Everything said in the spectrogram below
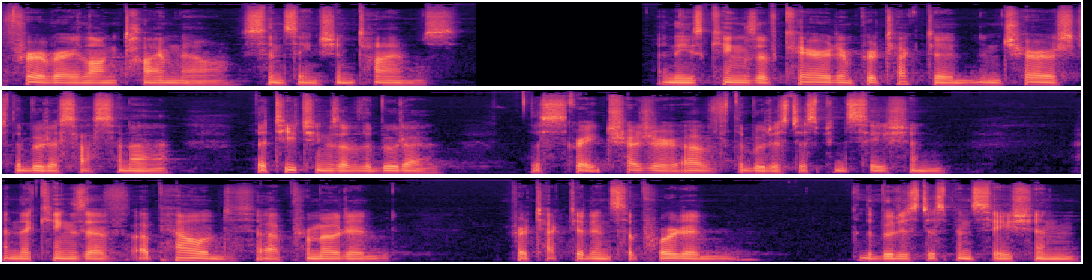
for a very long time now, since ancient times. And these kings have cared and protected and cherished the Buddha Sasana, the teachings of the Buddha, this great treasure of the Buddhist dispensation. And the kings have upheld, uh, promoted, protected, and supported the Buddhist dispensation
